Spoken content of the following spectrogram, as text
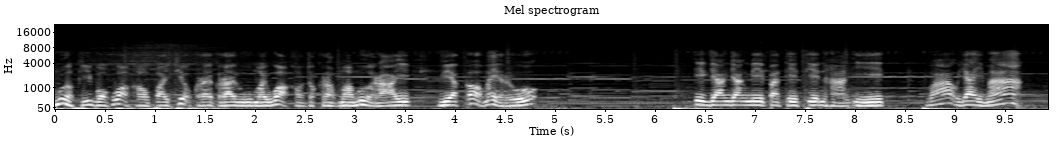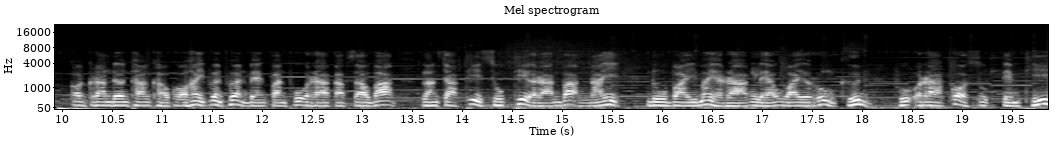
เมื่อกี้บอกว่าเขาไปเที่ยวไกลๆรู้ไหมว่าเขาจะกลับมาเมื่อไร เวียก็ไม่รู้ อีกอย่างยังมีปฏิทินหารอีก ว้าวใหญ่มาก ก่อนการเดินทางเขาขอให้เพื่อนๆ แบ่งปันผู้รากับชาวบ้าน หลังจากที่สุกที่ร้านบ้านไหน ดูใบไม่ร้างแล้ววัยรุ่งขึ้น ผู้ราก็สุกเต็มที่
